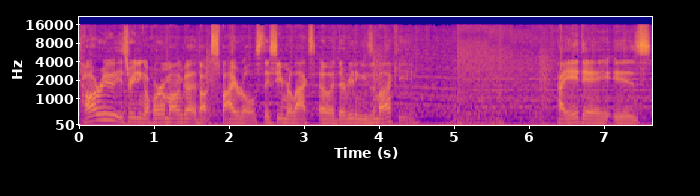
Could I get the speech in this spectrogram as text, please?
Taru is reading a horror manga about spirals. They seem relaxed. Oh, they're reading Uzumaki. Kaede is...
